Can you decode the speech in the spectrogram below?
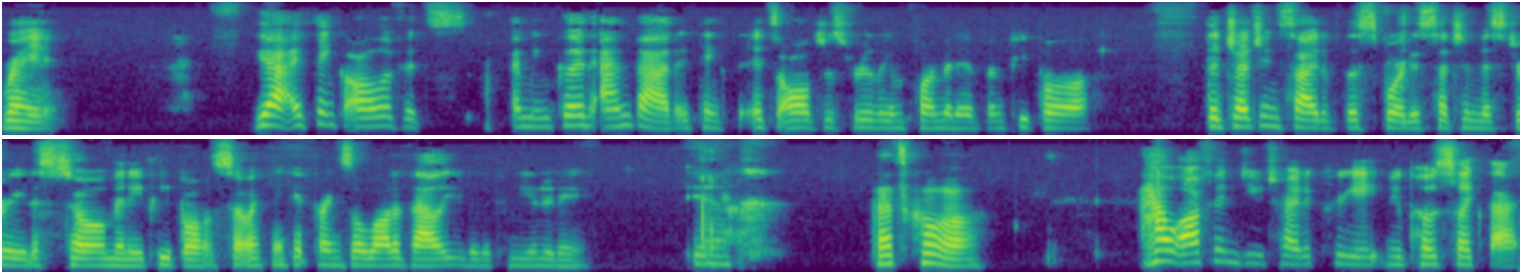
Right. Yeah, I think all of it's, I mean, good and bad. I think it's all just really informative and people, the judging side of the sport is such a mystery to so many people. So I think it brings a lot of value to the community. Yeah. That's cool. How often do you try to create new posts like that?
